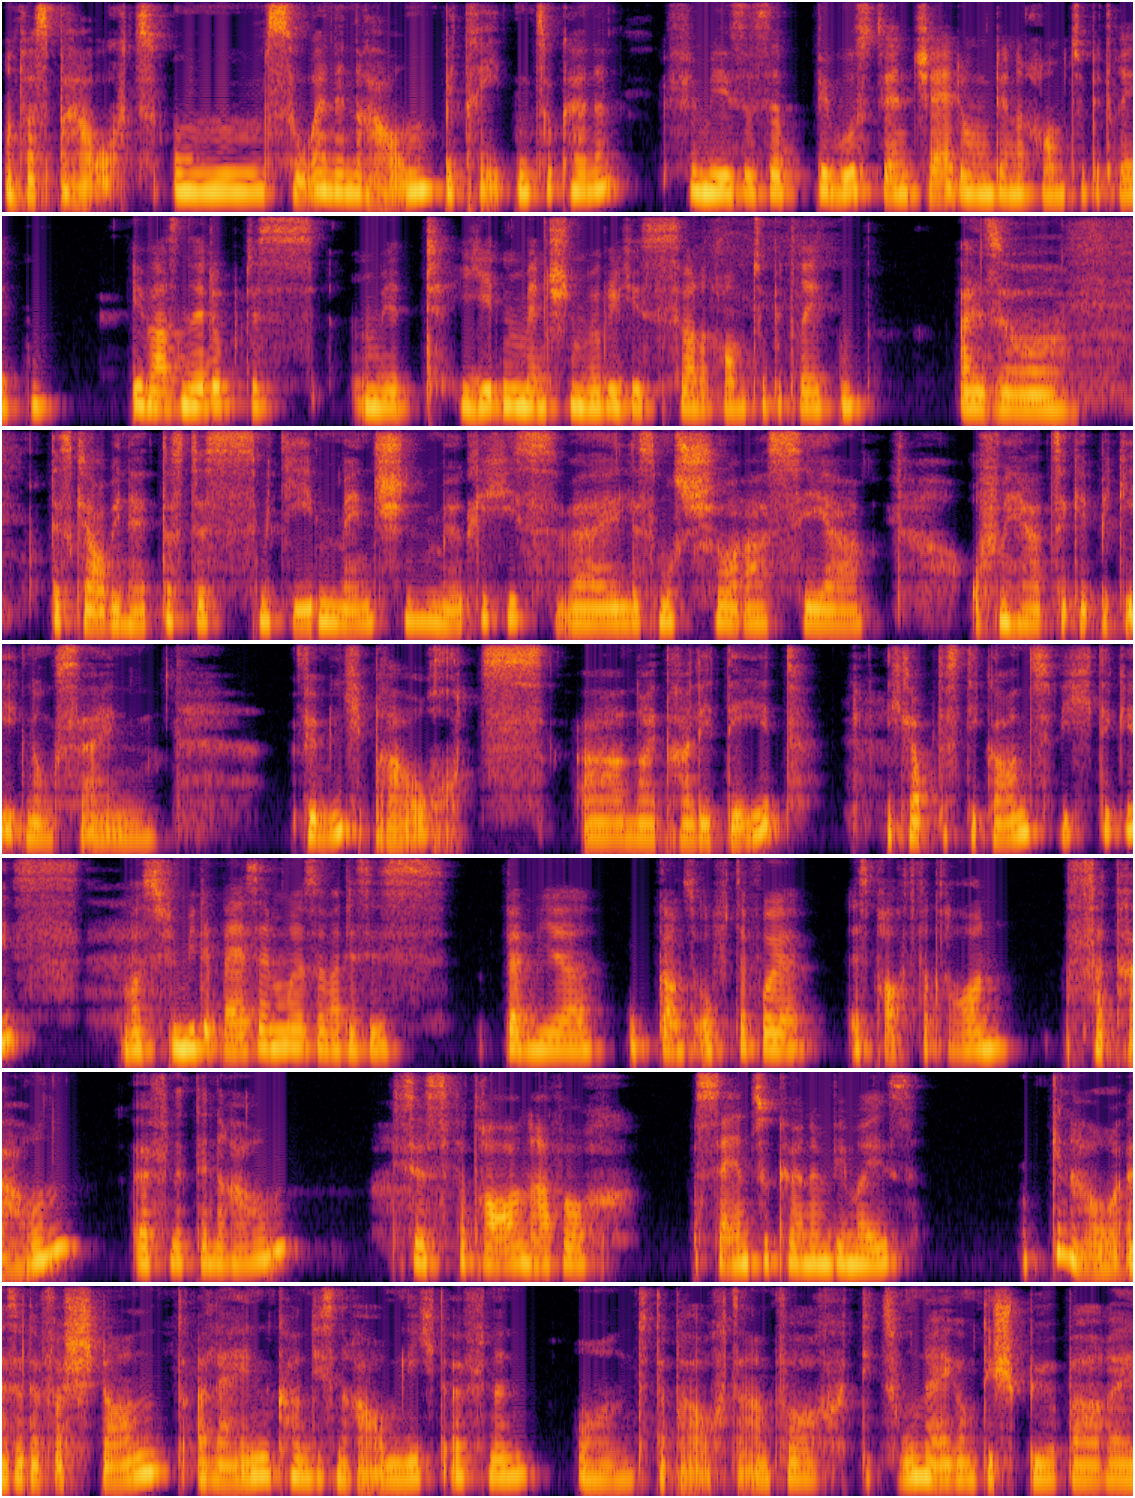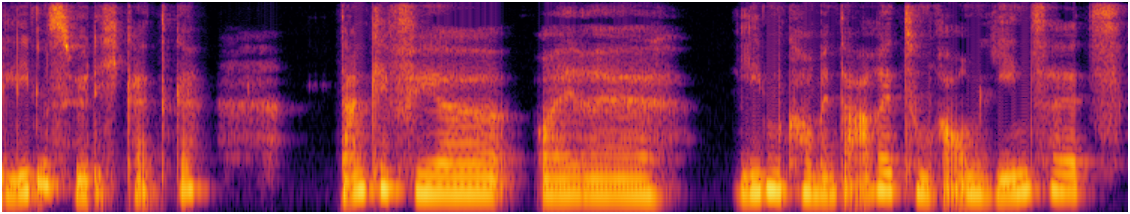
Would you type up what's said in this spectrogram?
Und was braucht's, um so einen Raum betreten zu können? Für mich ist es eine bewusste Entscheidung, den Raum zu betreten. Ich weiß nicht, ob das mit jedem Menschen möglich ist, so einen Raum zu betreten. Also, das glaube ich nicht, dass das mit jedem Menschen möglich ist, weil es muss schon eine sehr offenherzige Begegnung sein. Für mich braucht's äh, Neutralität. Ich glaube, dass die ganz wichtig ist. Was für mich dabei sein muss, aber das ist bei mir ganz oft der Fall, es braucht Vertrauen. Vertrauen öffnet den Raum. Dieses Vertrauen einfach sein zu können, wie man ist. Genau, also der Verstand allein kann diesen Raum nicht öffnen und da braucht es einfach die Zuneigung, die spürbare Liebenswürdigkeit. Gell? Danke für eure lieben Kommentare zum Raum jenseits.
